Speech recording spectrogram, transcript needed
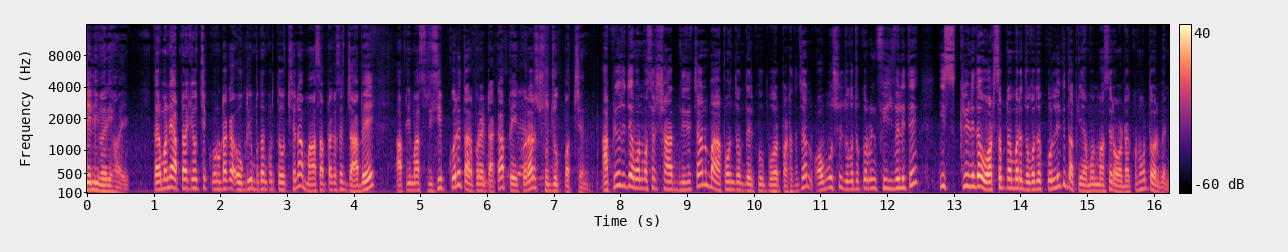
ডেলিভারি হয়। তার মানে আপনাকে হচ্ছে কোনো টাকা অগ্রিম প্রদান করতে হচ্ছে না, মাছ আপনার কাছে যাবে, আপনি মাছ রিসিভ করে তারপরে টাকা পে করার সুযোগ পাচ্ছেন। আপনিও যদি এমন মাছের স্বাদ নিতে চান বা আপনজনদেরকে উপহার পাঠাতে চান, অবশ্যই যোগাযোগ করবেন ফিশ ভ্যালিতে স্ক্রিনে দেওয়া হোয়াটসঅ্যাপ নাম্বারে যোগাযোগ করলে কিন্তু আপনি এমন মাছের অর্ডার করতে পারবেন।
